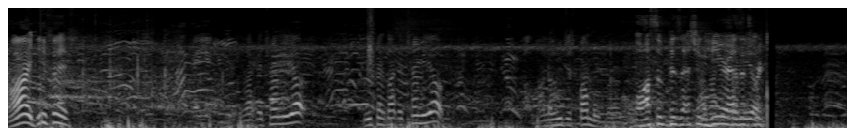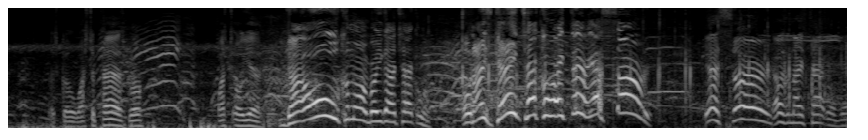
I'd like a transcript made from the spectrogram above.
All right, defense. You like to turn me up. Defense like to turn me up. I don't know who just fumbled, bro. Loss of possession here as it's. Turn me up. Let's go. Watch the pass, bro. Watch. Oh yeah. You got. Oh, come on, bro. You gotta tackle him. Oh, nice game tackle right there. Yes, sir. Yes, sir. That was a nice tackle, bro.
